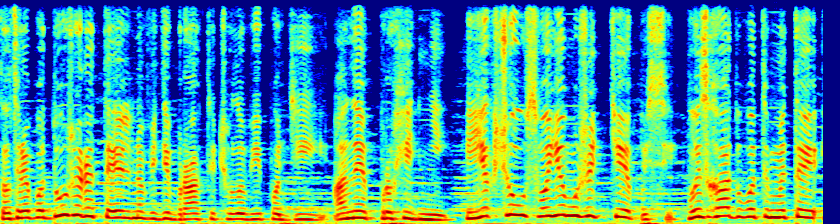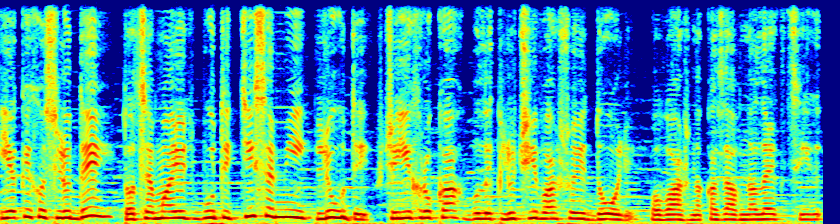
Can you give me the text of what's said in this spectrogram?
то треба дуже ретельно відібрати чолові події, а не прохідні. І якщо у своєму життєписі ви згадуватимете якихось людей, то це мають бути ті самі люди, в чиїх руках були ключі вашої долі, поважно казав на лекції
